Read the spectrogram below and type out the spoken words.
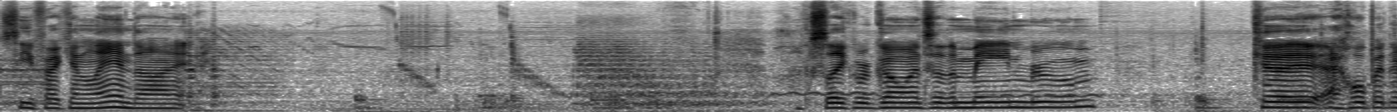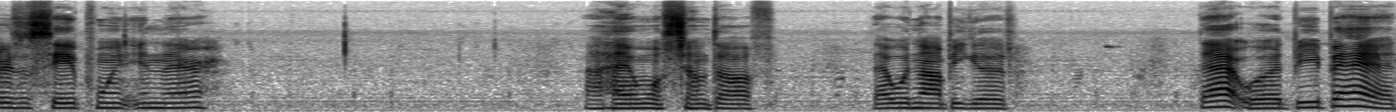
See if I can land on it. Looks like we're going to the main room. Okay, I hope that there's a save point in there. I almost jumped off. That would not be good. That would be bad.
